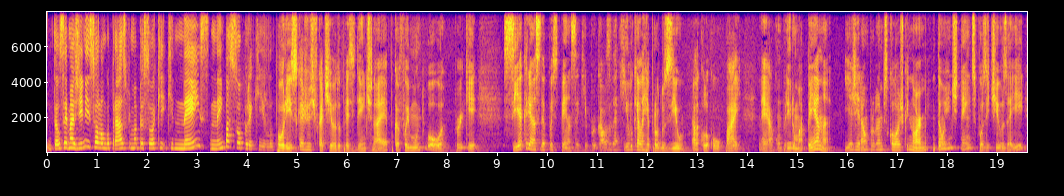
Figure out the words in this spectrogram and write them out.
Então, você imagina isso a longo prazo para uma pessoa que, que nem, nem passou por aquilo. Por isso que a justificativa do presidente na época foi muito boa. Porque se a criança depois pensa que por causa daquilo que ela reproduziu, ela colocou o pai né, a cumprir uma pena, ia gerar um problema psicológico enorme. Então a gente tem dispositivos aí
